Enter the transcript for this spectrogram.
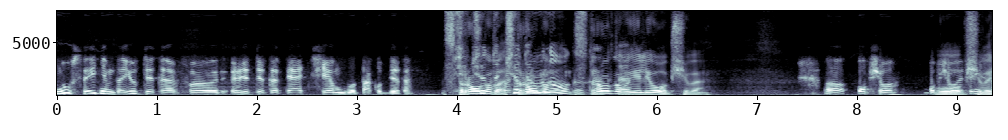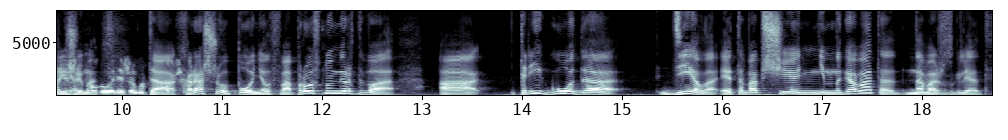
Ну, в среднем дают где-то где-то 5-7, вот так вот где-то. Строгого, что-то, что-то строгого, много строгого или общего? Э, общего. Общего, общего режима. режима. Так, общего. хорошо, понял. Вопрос номер два. А три года дела, это вообще не многовато, на ваш взгляд?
